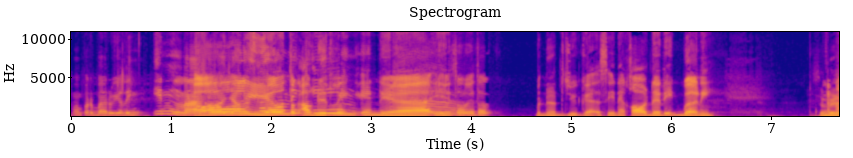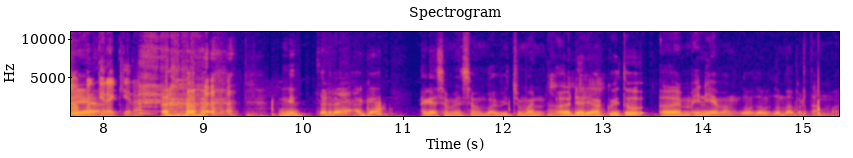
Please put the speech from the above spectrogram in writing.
memperbarui LinkedIn lah. Kalau Oh zaman iya untuk update LinkedIn ya, Iya. Iya, itu itu benar juga sih. Nah kalau dari Iqbal nih, kenapa Sebenarnya kira-kira? mungkin ceritanya agak agak sama-sama Mbak Wi, cuman eh, dari aku itu em, ini emang lo- lo- lomba pertama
